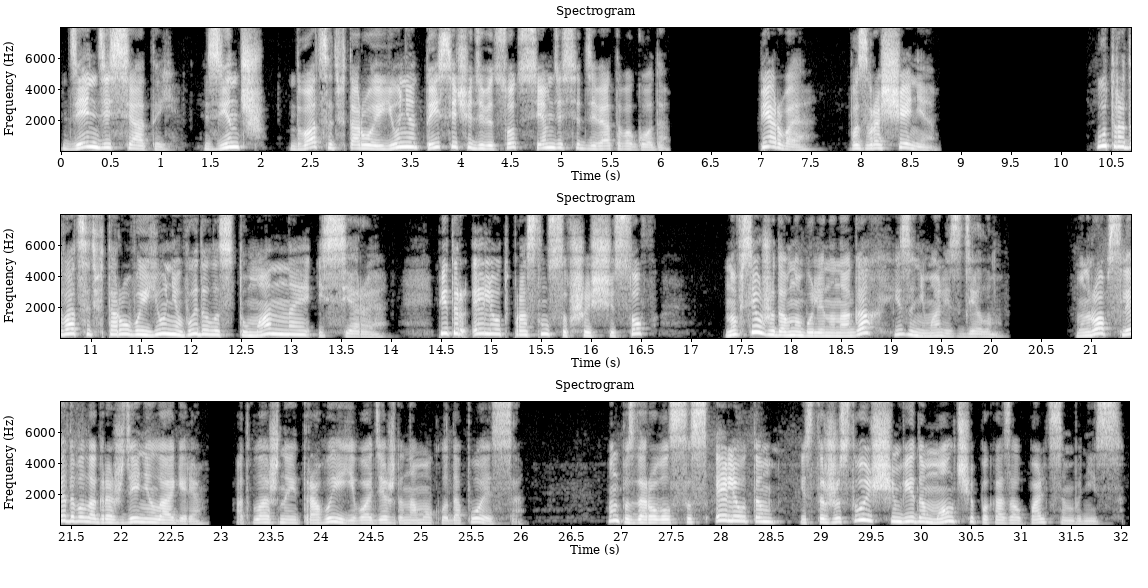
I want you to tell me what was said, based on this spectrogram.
День десятый. Зиндж, 22 июня 1979 года. Первое. Возвращение. Утро 22 июня выдалось туманное и серое. Питер Эллиот проснулся в 6 часов, но все уже давно были на ногах и занимались делом. Мунро обследовал ограждение лагеря. От влажной травы его одежда намокла до пояса. Он поздоровался с Эллиотом и с торжествующим видом молча показал пальцем вниз.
